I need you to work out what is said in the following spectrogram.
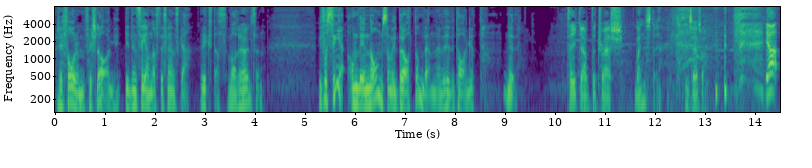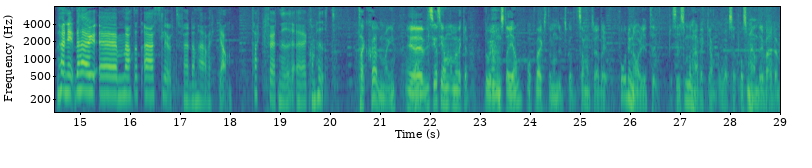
reformförslag i den senaste svenska riksdagsvalrörelsen. Vi får se om det är någon som vill prata om den överhuvudtaget nu. Take out the trash Wednesday, kan säga så? ja, hörni, det här eh, mötet är slut för den här veckan. Tack för att ni eh, kom hit. Tack själv Maggie. Eh, vi ses igen om en vecka. Då är det onsdag igen och verkställande utskottet sammanträder på ordinarie tid, precis som den här veckan, oavsett vad som händer i världen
